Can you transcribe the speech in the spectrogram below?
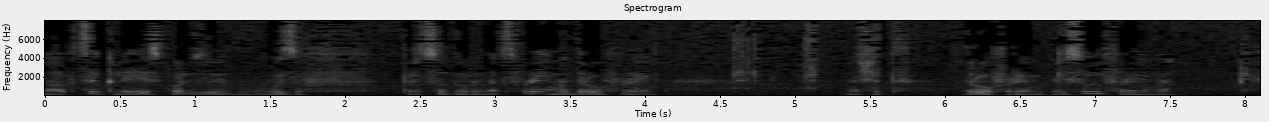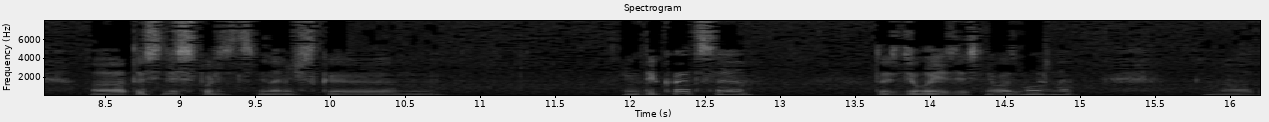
А в цикле использую вызов процедуры nextFrame и drawFrame. Значит, drawFrame рисует фреймы. А, то есть здесь используется динамическая индикация. То есть дилей здесь невозможно. Вот.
